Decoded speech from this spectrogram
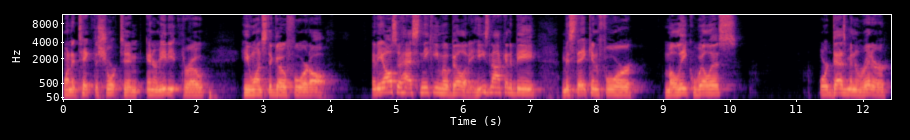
want to take the short to intermediate throw. He wants to go for it all. And he also has sneaky mobility. He's not going to be mistaken for Malik Willis or Desmond Ridder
